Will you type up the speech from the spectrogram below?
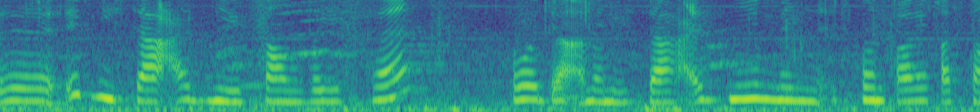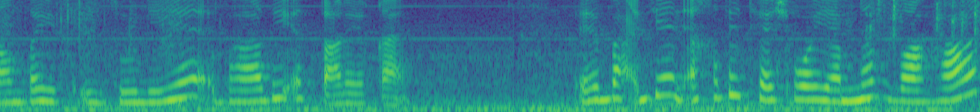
آه، ابني ساعدني بتنظيفها هو دائما يساعدني من تكون طريقة تنظيف الزولية بهذه الطريقة. بعدين أخذتها شوية من الظهر.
